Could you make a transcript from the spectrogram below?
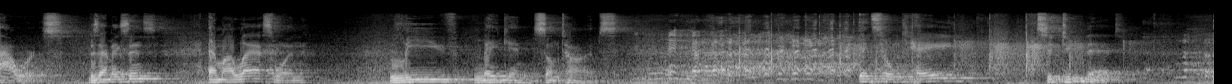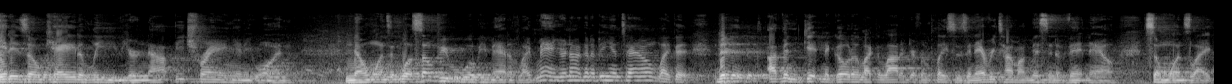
ours. Does that make sense? And my last one, leave Macon sometimes. it's okay to do that. It is okay to leave. You're not betraying anyone. No one's, well, some people will be mad of like, man, you're not gonna be in town? Like, that. There- I've been getting to go to like a lot of different places and every time I miss an event now, someone's like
